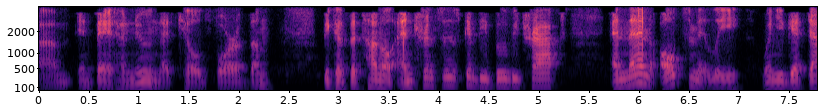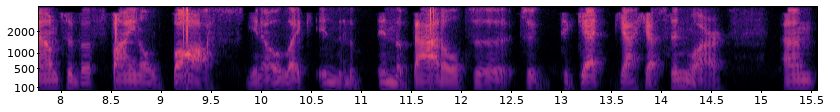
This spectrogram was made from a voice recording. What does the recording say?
um, in Beit Hanun that killed four of them because the tunnel entrances can be booby trapped. And then ultimately, when you get down to the final boss, you know, like in the in the battle to to to get Yahya Sinwar, um,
